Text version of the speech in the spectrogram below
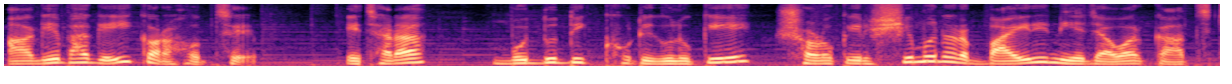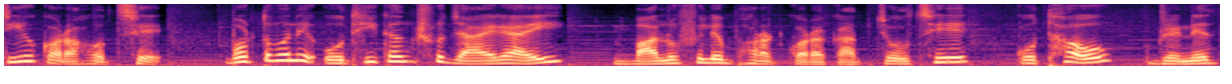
আগেভাগেই করা হচ্ছে। এছাড়া বৈদ্যুতিক খুঁটিগুলোকে সড়কের সীমানার বাইরে নিয়ে যাওয়ার কাজটিও করা হচ্ছে। বর্তমানে অধিকাংশ জায়গায় বালু ফেলে ভরাট করা কাজ চলছে। কোথাও ড্রেনেজ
